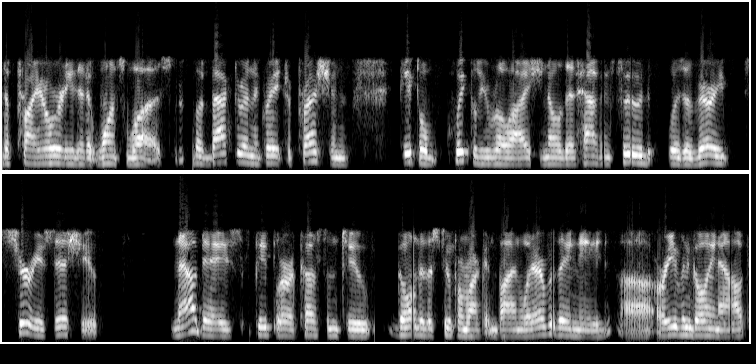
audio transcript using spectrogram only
the priority that it once was. But back during the Great Depression, people quickly realized, you know, that having food was a very serious issue. Nowadays, people are accustomed to going to the supermarket and buying whatever they need, uh, or even going out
